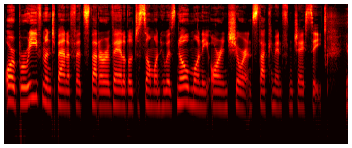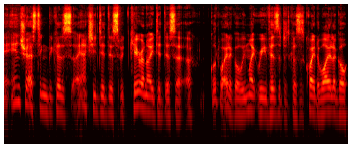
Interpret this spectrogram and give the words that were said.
or bereavement benefits that are available to someone who has no money or insurance? That came in from JC. Yeah, interesting because I actually did this with Ciara and I did this a, a good while ago. We might revisit it because it's quite a while ago.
